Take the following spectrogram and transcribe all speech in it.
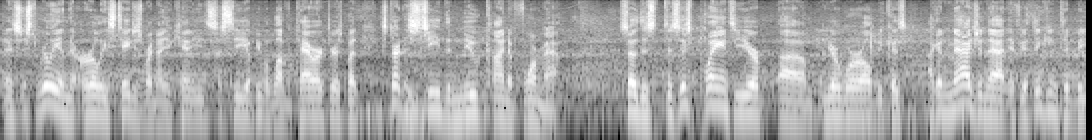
and it's just really in the early stages right now. You can't you just see, you know, people love characters, but you start to see the new kind of format. So this, does this play into your, um, your world? Because I can imagine that if you're thinking to be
